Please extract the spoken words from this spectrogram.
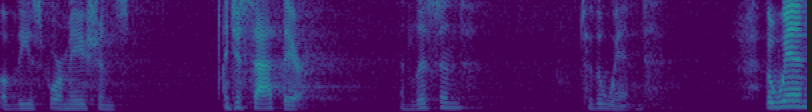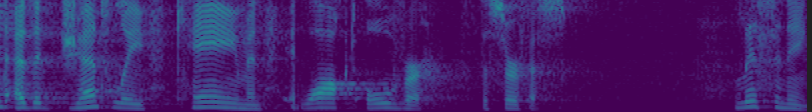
of these formations and just sat there and listened to the wind. The wind, as it gently came and walked over the surface listening,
